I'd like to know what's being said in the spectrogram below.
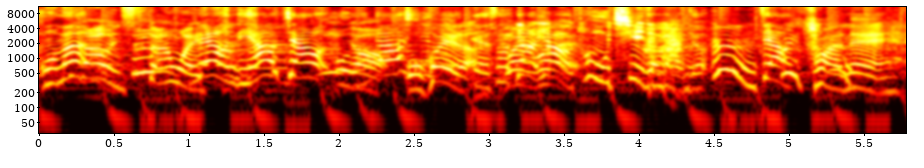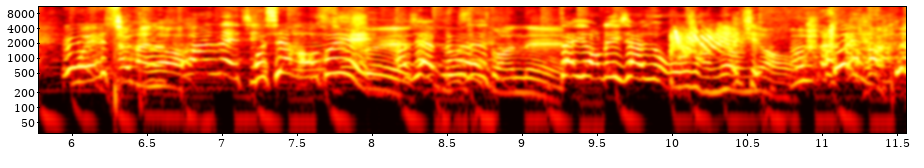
我们到你酸维没有，你要教我们刚刚我会了要要有吐气的感觉，嗯，这样会喘呢。我也喘了，我现在好会，对，而且不是酸呢，再用力下去，我想尿尿。对，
